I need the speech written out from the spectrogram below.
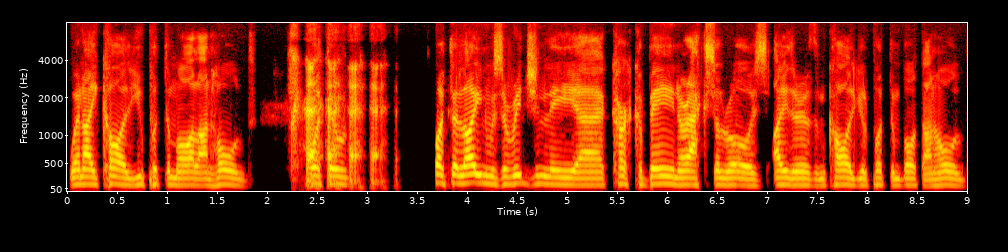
when I call, you put them all on hold. But the- But the line was originally uh, Kurt Cobain or Axl Rose. Either of them call, you'll put them both on hold.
